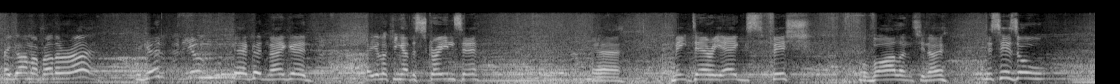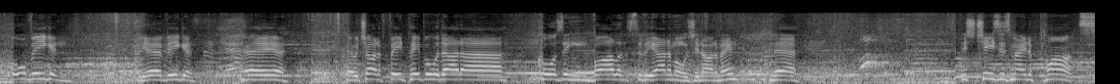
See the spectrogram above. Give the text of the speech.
How you going, my brother? All right? You good? And you? Yeah, good, mate. Good. Are you looking at the screens here? Yeah. Meat, dairy, eggs, fish, or violence. You know. This is all all vegan. Yeah, vegan. Yeah, yeah, yeah. yeah we try to feed people without uh, causing violence to the animals. You know what I mean? Yeah. This cheese is made of plants,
